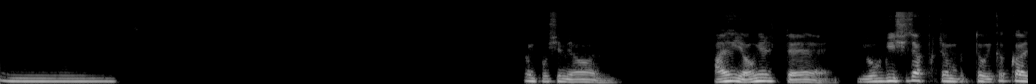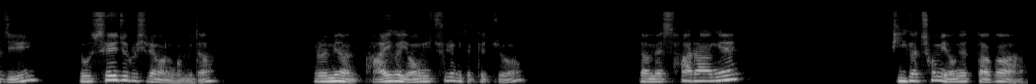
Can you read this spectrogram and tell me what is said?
음, 그럼 보시면 i 0일 때 여기 시작 점부터 이 끝까지 요 세 줄을 실행하는 겁니다. 그러면 i가 0이 출력이 됐겠죠. 그 다음에 사랑에 b가 처음에 0이었다가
